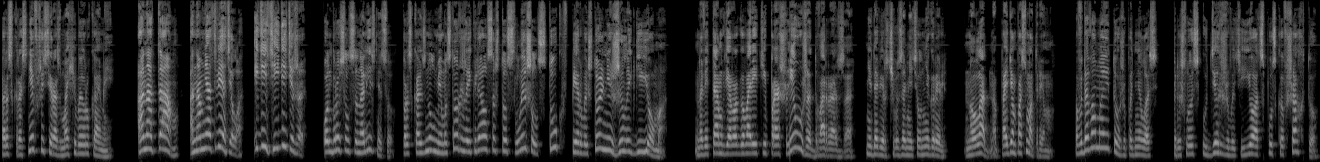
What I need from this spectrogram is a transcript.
раскрасневшись и размахивая руками. «Она там! Она мне ответила! Идите, идите же!» Он бросился на лестницу, проскользнул мимо сторожа и клялся, что слышал стук в первой штольне жилы Гийома. «Но ведь там, где вы говорите, прошли уже два раза», — недоверчиво заметил Негрель. «Ну ладно, пойдем посмотрим». Вдова моя тоже поднялась. Пришлось удерживать ее от спуска в шахту,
